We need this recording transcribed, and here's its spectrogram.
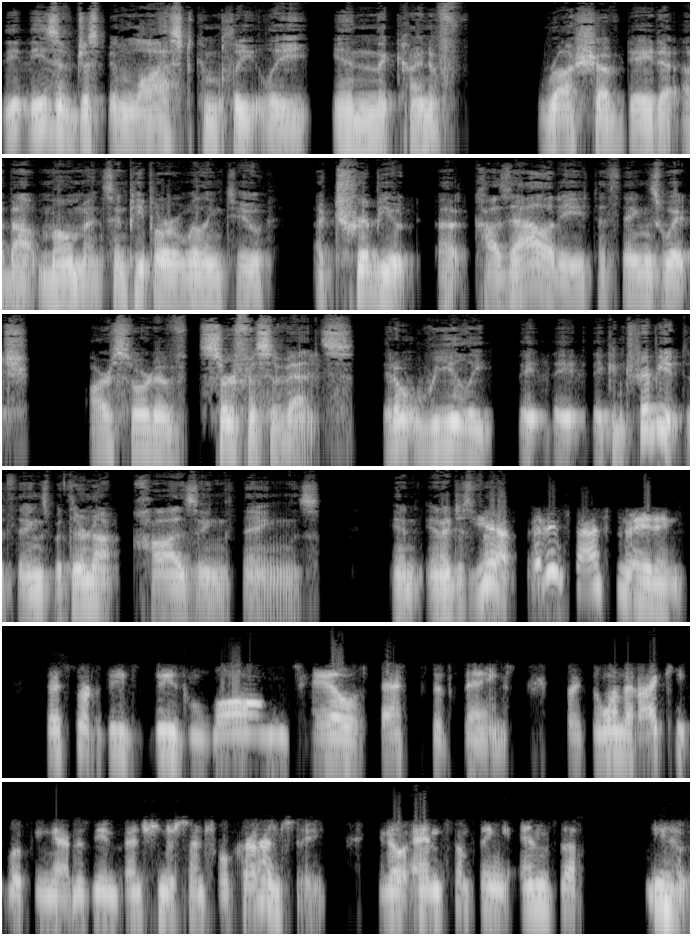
Th- these have just been lost completely in the kind of rush of data about moments, and people are willing to attribute uh, causality to things which are sort of surface events. They don't really they, they, they contribute to things, but they're not causing things. And and I just Yeah, that is fascinating. There's sort of these these long tail effects of things. Like the one that I keep looking at is the invention of central currency. You know, and something ends up, you know,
